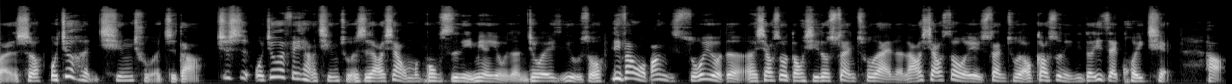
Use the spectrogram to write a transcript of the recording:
来的时候，我就很清楚的知道，就是我就会非常清楚的知道，像我们公司里面有人就会，例如说，丽芳，我帮你所有的呃销售东西都算出来了，然后销售额也算出来，我告诉你，你都一直在亏钱。好，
